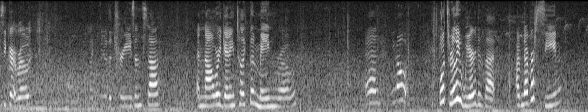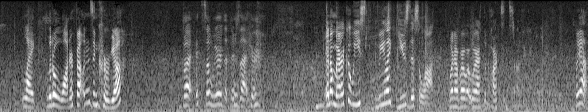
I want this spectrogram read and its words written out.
secret road, like through the trees and stuff. And now we're getting to like the main road. And you know, what's really weird is that I've never seen like little water fountains in Korea. But it's so weird that there's that here. In America, we used, we like use this a lot whenever we're at the parks and stuff. But yeah.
